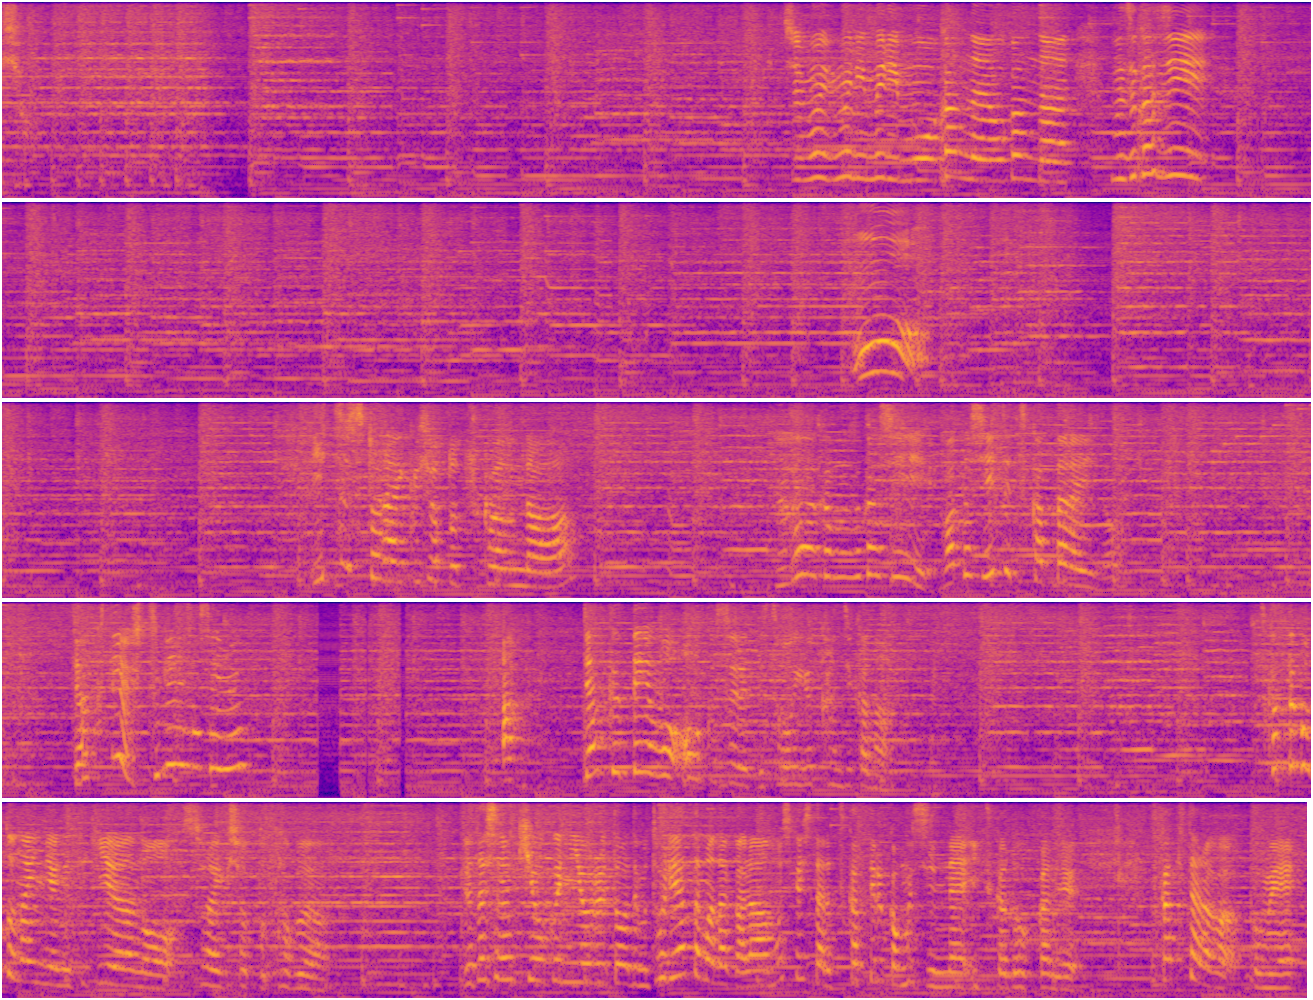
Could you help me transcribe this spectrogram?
いしょ。ちょ無理無理無理。もうわかんないわかんない。難しい。ショット使うんだ。なかなか難しい。私いつ使ったらいいの？弱点を出現させる？あ弱点を多くするってそういう感じかな。使ったことないんだよねテキーラのストライクショット多分。私の記憶によるとでも鳥頭だからもしかしたら使ってるかもしんない。いつかどっかで。使ってたらごめん。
